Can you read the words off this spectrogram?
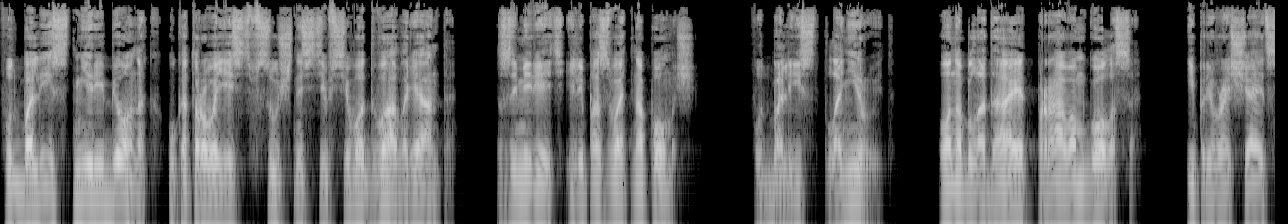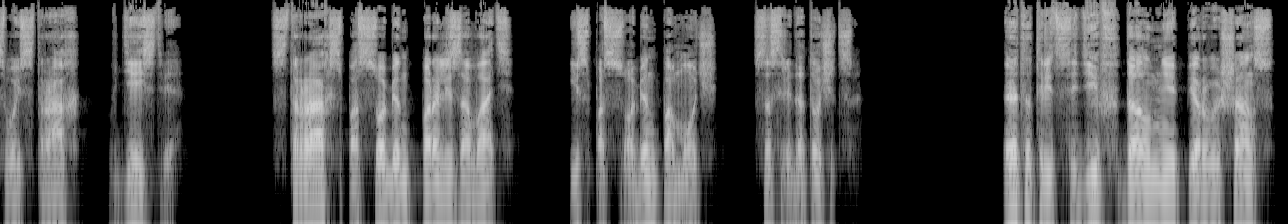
Футболист не ребенок, у которого есть в сущности всего два варианта — замереть или позвать на помощь. Футболист планирует. Он обладает правом голоса и превращает свой страх в действие. Страх способен парализовать и способен помочь сосредоточиться. Этот рецидив дал мне первый шанс,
